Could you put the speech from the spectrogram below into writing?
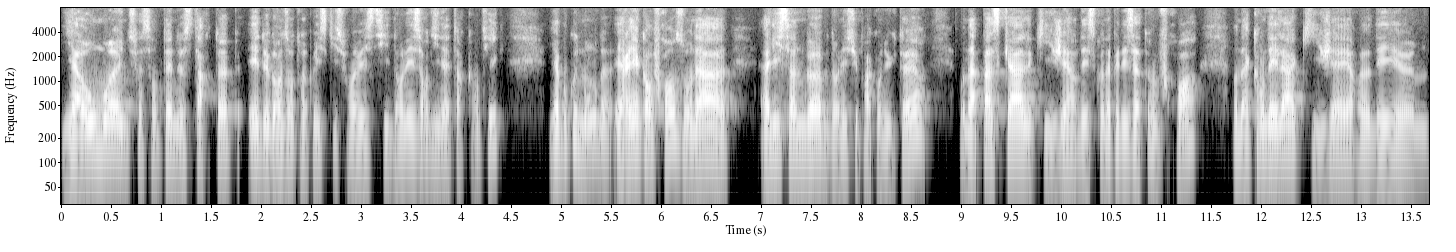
Il y a au moins une soixantaine de startups et de grandes entreprises qui sont investies dans les ordinateurs quantiques. Il y a beaucoup de monde. Et rien qu'en France, on a Alice and Bob dans les supraconducteurs. On a Pascal qui gère des, ce qu'on appelle des atomes froids. On a Candela qui gère des, euh,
